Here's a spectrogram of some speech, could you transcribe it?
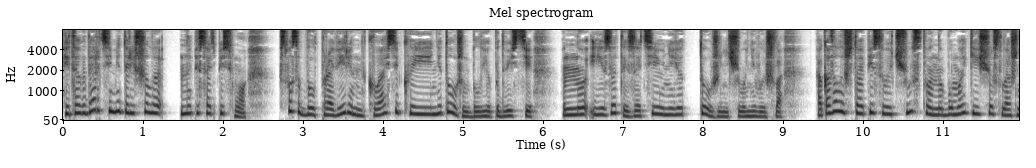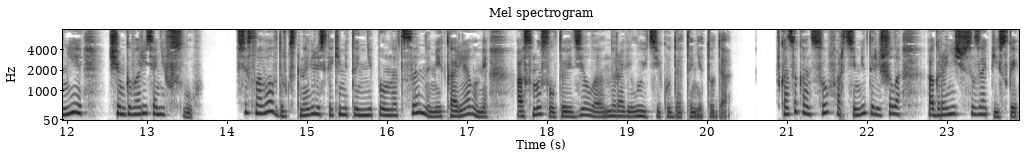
и тогда Артемида решила написать письмо. Способ был проверен, классик, и не должен был ее подвести, но и из этой затеи у нее тоже ничего не вышло. Оказалось, что описывать чувства на бумаге еще сложнее, чем говорить о них вслух. Все слова вдруг становились какими-то неполноценными корявыми, а смысл то и дело норовил уйти куда-то не туда. В конце концов, Артемида решила ограничиться запиской,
